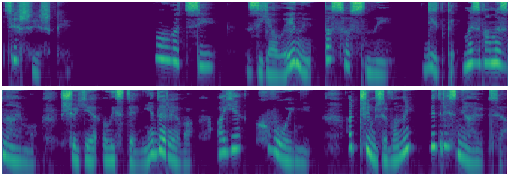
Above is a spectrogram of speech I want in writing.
ці шишки? Молодці, з ялини та сосни. Дітки, ми з вами знаємо, що є листяні дерева, а є хвойні. А чим же вони відрізняються?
